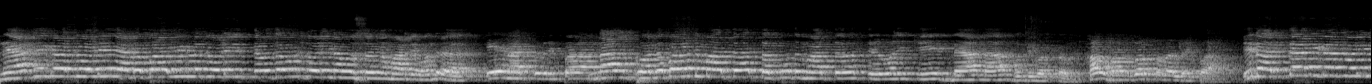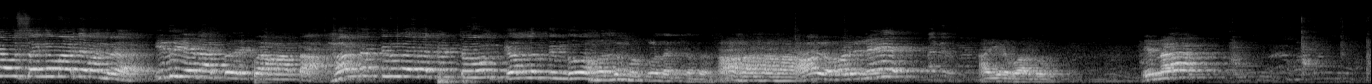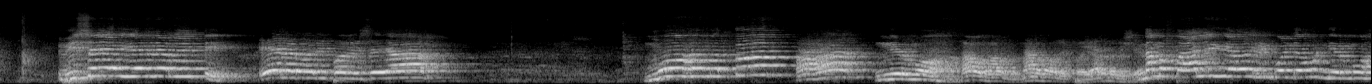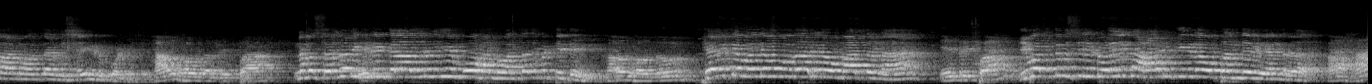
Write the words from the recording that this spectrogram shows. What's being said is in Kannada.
ಜ್ಞಾನಿಗಳ ಜೋಡಿ ಅನುಭವಿಗಳ ಜೋಡಿ ತಿಳಿದವ್ರ ಜೋಡಿ ನಾವು ಸಂಘ ಮಾಡ್ದೇವು ಅಂದ್ರ ಏನಾಗ್ತದ್ರಿಪ್ಪ? ನಾವು ಕೊನಬಾದ ಮಾತ ತತ್ವದ ಮಾತ ತಿಳುವಳಿಕೆ ಜ್ಞಾನ ಬುದ್ಧಿ ಬರ್ತದ. ಹೌದು ಹೌದು ಬರ್ತದಲ್ರಿಪ್ಪ. ಇನ್ನು ಅಜ್ಞಾನಿಗಳ ಜೋಡಿ ನಾವು ಸಂಘ ಮಾಡ್ದೇವು ಅಂದ್ರ ಇದು ಏನಾಗ್ತದ್ರಿಪ್ಪ ಮಾತ? ಹಣ್ಣು ತಿರುವುದನ್ನ ಬಿಟ್ಟು ಕಲ್ಲು ತಿಂದು ಹಲ್ಲು ಮುಡ್ಕೊಳ್ಳೋದಾಗ್ತದ ಆ ವ್ಯವಹಾರಲ್ಲಿ ಆಗಿರಬಾರ್ದು. ಇನ್ನ ವಿಷಯ ಏನ್ ನಡೆದೈತಿ? ಏನ್ ನಡೆದರಿಪ್ಪ ವಿಷಯ? ಮೋಹ ಮತ್ತು ನಿರ್ಮೋಹ. ಹೌದು ಹೌದು. ನಡೆದವ್ರಿಪ್ಪ ಎರಡು ವಿಷಯ. ನಮ್ಮ ಪಾಲಿಗೆ ಯಾವಾಗ ಹಿಡ್ಕೊಂಡೆವು ನಿರ್ಮೋಹ ಅನ್ನುವಂತ ವಿಷಯ ಹಿಡ್ಕೊಂಡಿದ್ದೇವೆ. ಹೌದು ಹೌದಲ್ರಿಪ್ಪ ನಮ್ಮ ಸರ್ವರಿ ಹಿರಿಯ ಕಲಾವಿದರಿಗೆ ಮೋಹ ಅನ್ನುವಂಥದ್ದು ಬಿಟ್ಟಿದ್ದೇವೆ. ಹೌದು ಹೌದು. ಹೇಳಿಕೆ ಒಂದೇ ಒಂದು ಉದಾಹರಣೆ ನಾವು ಮಾತನ್ನ. ಏನ್ರಿಪ್ಪ ಇವತ್ತು ಸಿರಿಡೊಳಿನ ಹಾಡಿಕೆಗೆ ನಾವು ಬಂದೇವಿ ಅಂದ್ರ. ಹಾ ಹಾ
